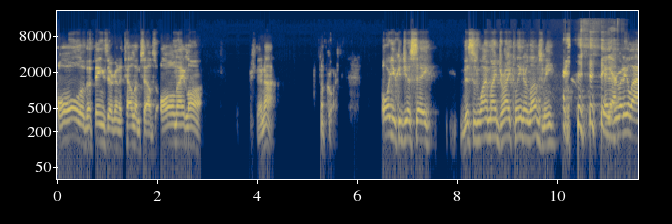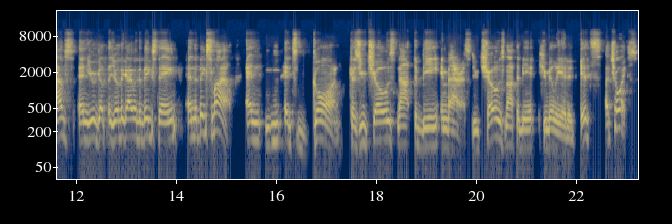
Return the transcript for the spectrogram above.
all of the things they're going to tell themselves all night long they're not, of course. Or you could just say, this is why my dry cleaner loves me. and yeah. everybody laughs, and you got you're the guy with the big stain and the big smile. And it's gone because you chose not to be embarrassed. You chose not to be humiliated. It's a choice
